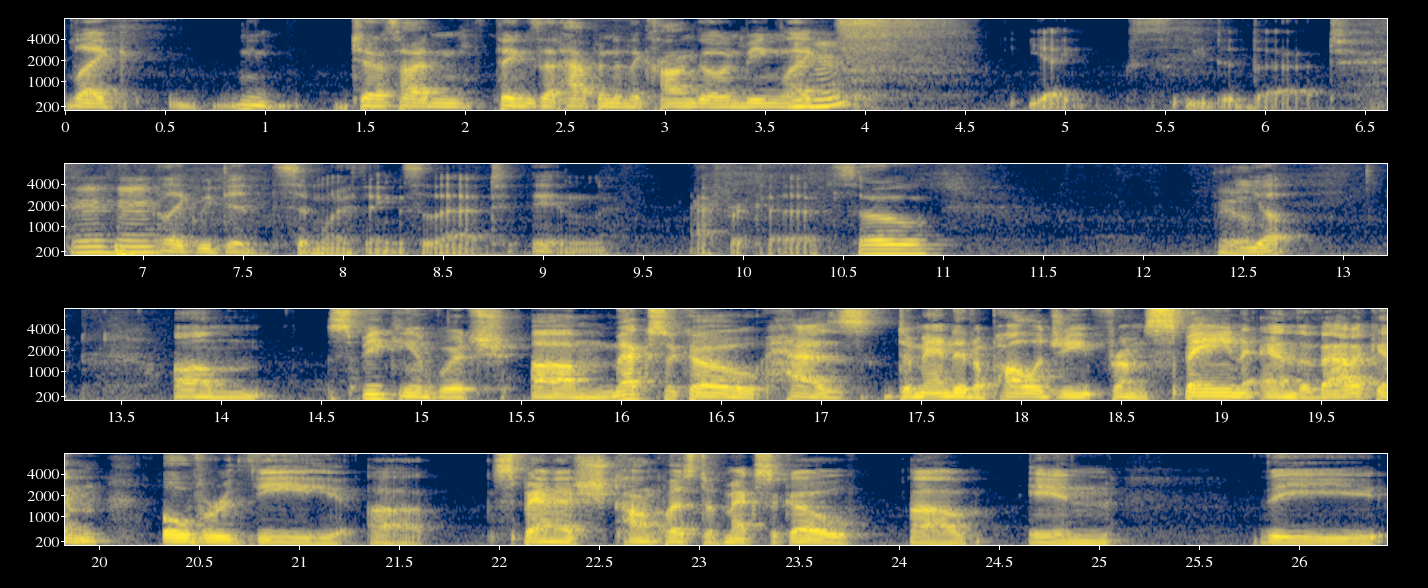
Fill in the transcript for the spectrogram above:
like, genocide and things that happened in the Congo and being like, yikes, we did that. Mm-hmm. Like, we did similar things to that in Africa. So, yep. Um, speaking of which, um, Mexico has demanded apology from Spain and the Vatican over the uh, Spanish conquest of Mexico uh, in the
